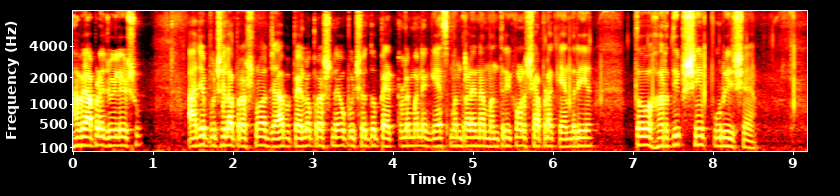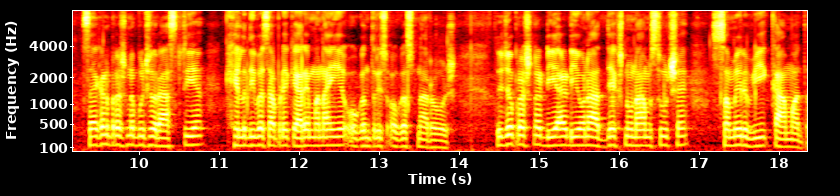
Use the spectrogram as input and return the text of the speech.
હવે આપણે જોઈ લઈશું. આજે પૂછેલા પ્રશ્નો જવાબ. પહેલો પ્રશ્ન એવો પૂછ્યો તો પેટ્રોલિયમ અને ગેસ મંત્રાલયના મંત્રી કોણ છે? આપણા કેન્દ્રીય તો હરદીપસિંહ પુરી છે. સેકન્ડ પ્રશ્ન પૂછ્યો, રાષ્ટ્રીય ખેલ દિવસ આપણે ક્યારે મનાવીએ ઓગણત્રીસ ઓગસ્ટના રોજ. ત્રીજો પ્રશ્ન, ડીઆરડીઓના અધ્યક્ષનું નામ શું છે? સમીર વી. કામત.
